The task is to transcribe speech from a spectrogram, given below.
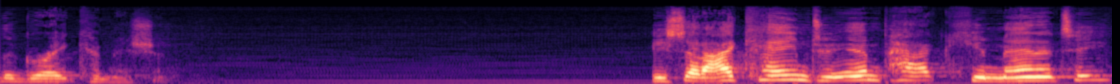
the Great Commission. He said, I came to impact humanity,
